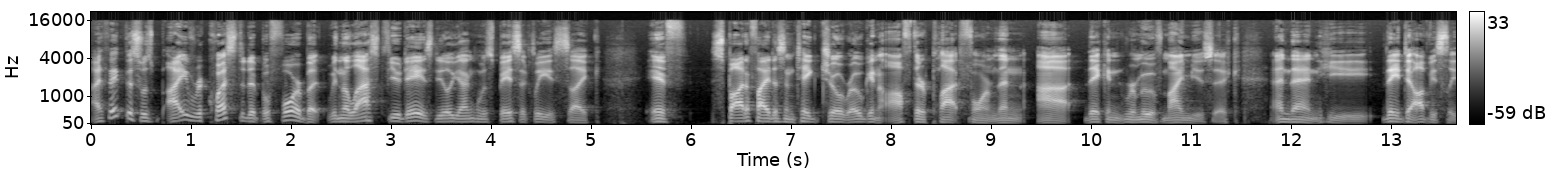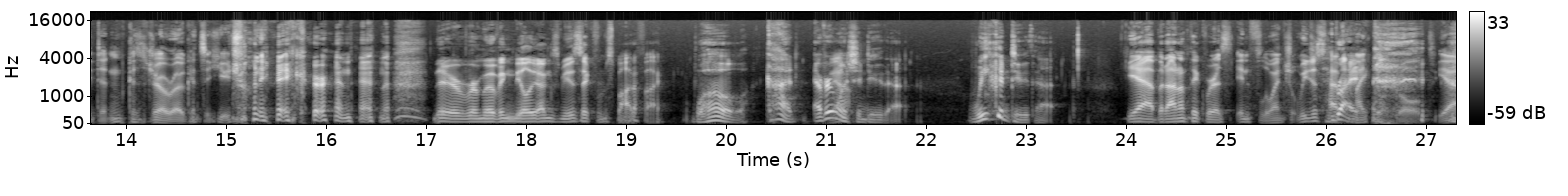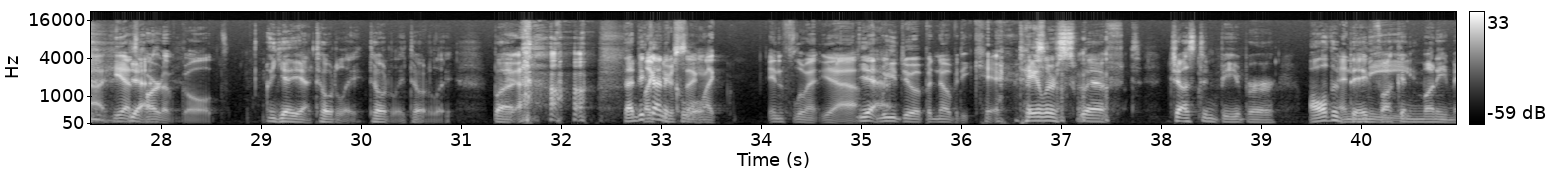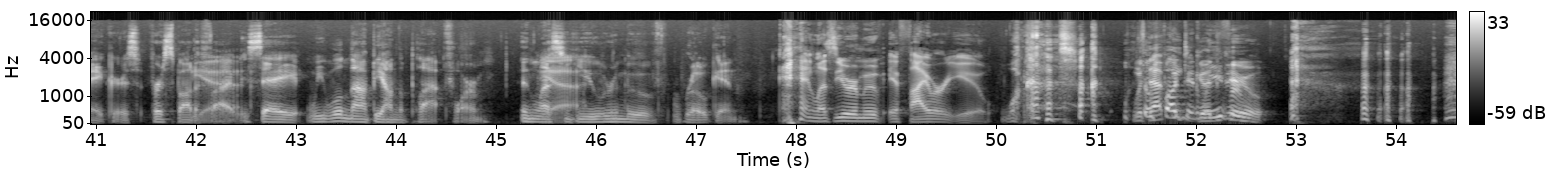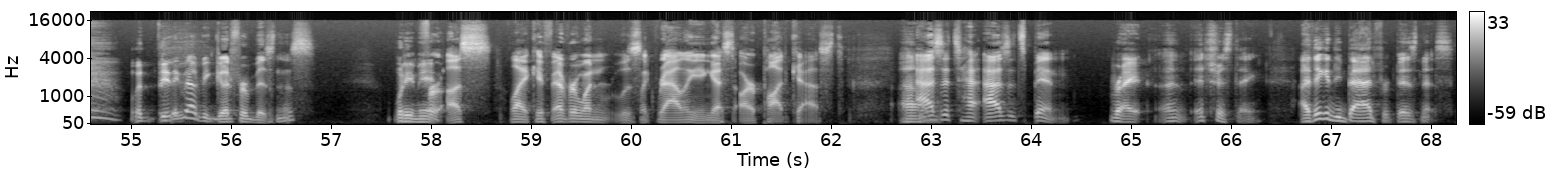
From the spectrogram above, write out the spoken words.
I think this was I requested it before, but in the last few days, Neil Young was basically like if Spotify doesn't take Joe Rogan off their platform, then uh, they can remove my music. And then he, they obviously didn't because Joe Rogan's a huge moneymaker. And then they're removing Neil Young's music from Spotify. Whoa. God, everyone Yeah. should do that. We could do that. Yeah, but I don't think we're as influential. We just have Right. Michael Gold. Yeah, he has Yeah. Heart of Gold. Yeah, yeah, totally. Totally, totally. But that'd be Like kind of cool. saying, like influent. Yeah, Yeah. we do it, but nobody cares. Taylor Swift, Justin Bieber, all the And big me. fucking money makers for Spotify. Yeah. We say we will not be on the platform unless Yeah. you remove Rogan. Unless you remove "If I Were You." What? Would the that fuck be did good we for? do? Would, do you think that'd be good for business? What do you mean? for us? Like if everyone was like rallying against our podcast, Um, as it's ha- as it's been. right. Uh, interesting. I think it'd be bad for business.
